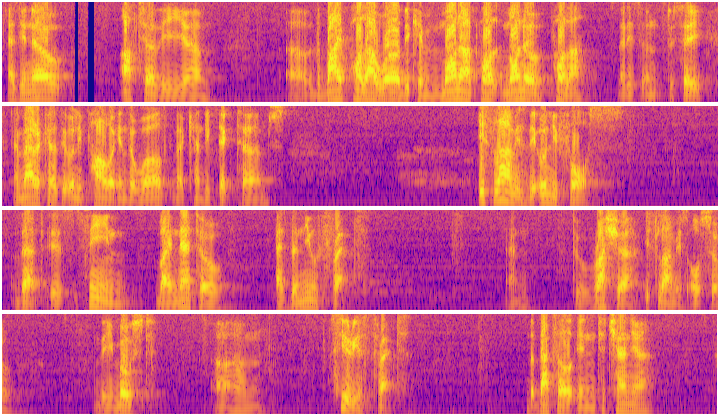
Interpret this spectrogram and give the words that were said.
As you know, after the, um, uh, the bipolar world became monopol- monopolar, that is to say, America is the only power in the world that can dictate terms. Islam is the only force that is seen by NATO as the new threat. And to Russia, Islam is also the most um, serious threat. The battle in Chechnya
